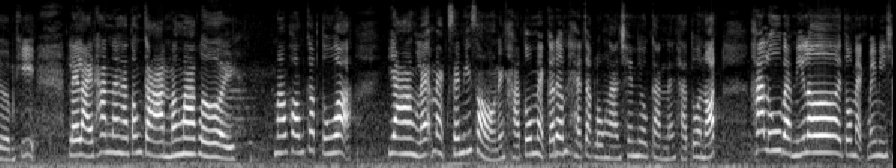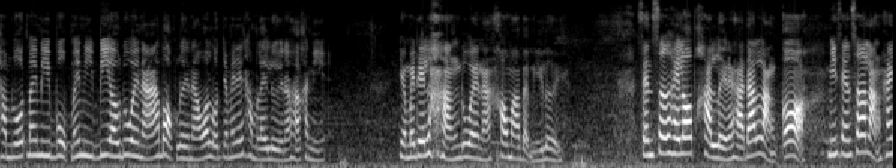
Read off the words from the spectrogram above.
เดิมๆที่หลายๆท่านนะคะ ต้องการมากๆเลย มาพร้อมกับตัวยางและแม็กเส้นที่ 2 นะคะ ตัวแม็กก็เดิมแท้จากโรงงานเช่นเดียวกันนะคะ ตัวน็อต5รูแบบนี้เลย ตัวแม็กไม่มีชำรุดไม่มีบุบไม่มีเบี้ยวด้วยนะ บอกเลยนะว่ารถยังไม่ได้ทำอะไรเลยนะคะคันนี้ ยังไม่ได้ล้างด้วยนะ เข้ามาแบบนี้เลย เซ็นเซอร์ให้รอบคันเลยนะคะ ด้านหลังก็ มีเซ็นเซอร์หลังให้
